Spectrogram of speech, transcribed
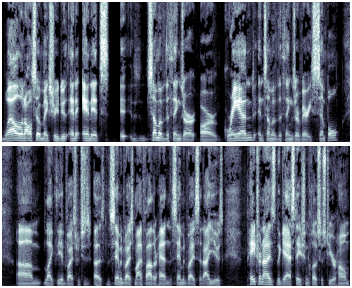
Well, it also makes sure you do, and and it's it, some of the things are are grand, and some of the things are very simple. Um, like the advice, which is uh, the same advice my father had, and the same advice that I use: patronize the gas station closest to your home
